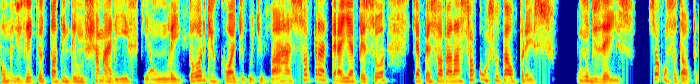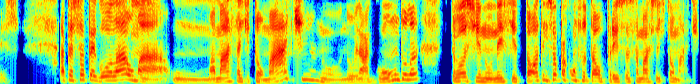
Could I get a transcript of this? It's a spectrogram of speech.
Vamos dizer que o Totem tem um chamariz, que é um leitor de código de barra só para atrair a pessoa, que a pessoa vai lá só consultar o preço. Vamos dizer isso. Só consultar o preço. A pessoa pegou lá uma, uma massa de tomate no, no na gôndola, trouxe no, nesse totem só para consultar o preço dessa massa de tomate.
